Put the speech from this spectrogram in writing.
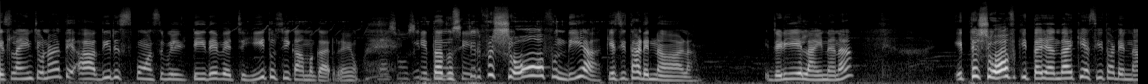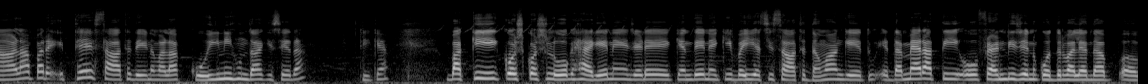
ਇਸ ਲਾਈਨ 'ਚ ਹੋ ਨਾ ਤੇ ਆਪਦੀ ਰਿਸਪੌਂਸਿਬਿਲਟੀ ਦੇ ਵਿੱਚ ਹੀ ਤੁਸੀਂ ਕੰਮ ਕਰ ਰਹੇ ਹੋ। ਮਹਿਸੂਸ ਕੀਤਾ ਤੁਸੀਂ? ਸਿਰਫ ਸ਼ੋਅ ਆਫ ਹੁੰਦੀ ਆ ਕਿ ਅਸੀਂ ਤੁਹਾਡੇ ਨਾਲ ਆ। ਜਿਹੜੀ ਇਹ ਲਾਈਨ ਆ ਨਾ ਇੱਥੇ ਸ਼ੋਅ ਆਫ ਕੀਤਾ ਜਾਂਦਾ ਕਿ ਅਸੀਂ ਤੁਹਾਡੇ ਨਾਲ ਆ ਪਰ ਇੱਥੇ ਸਾਥ ਦੇਣ ਵਾਲਾ ਕੋਈ ਨਹੀਂ ਹੁੰਦਾ ਕਿਸੇ ਦਾ ਠੀਕ ਹੈ? ਬਾਕੀ ਕੁਝ ਕੁਝ ਲੋਕ ਹੈਗੇ ਨੇ ਜਿਹੜੇ ਕਹਿੰਦੇ ਨੇ ਕਿ ਬਈ ਅਸੀਂ ਸਾਥ ਦਵਾਂਗੇ ਤੂੰ ਇਦਾਂ ਮੈਂ ਰਾਤੀ ਉਹ ਫਰੈਂਡ ਡੀਜੇ ਨਕੋਦਰ ਵਾਲਿਆਂ ਦਾ ਅ,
